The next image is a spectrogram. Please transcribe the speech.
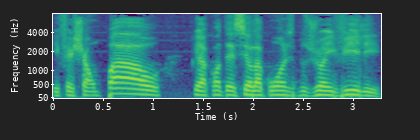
e fechar um pau, o que aconteceu lá com o ônibus do Joinville,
